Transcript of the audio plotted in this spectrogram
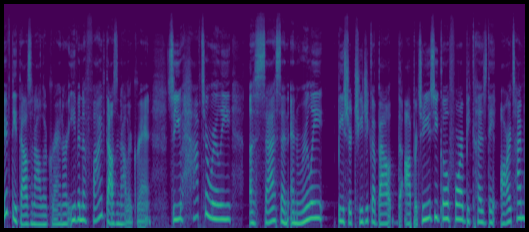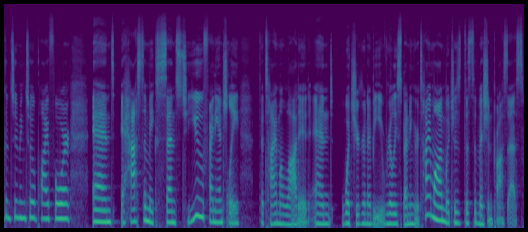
$50,000 grant or even a $5,000 grant. So you have to really assess and, and really be strategic about the opportunities you go for because they are time consuming to apply for. And it has to make sense to you financially the time allotted and what you're going to be really spending your time on, which is the submission process.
